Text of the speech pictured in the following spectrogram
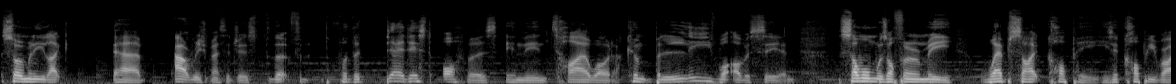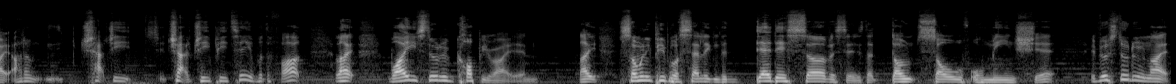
so many like uh, outreach messages for the for, for the deadest offers in the entire world. I couldn't believe what I was seeing. Someone was offering me website copy. He's a copyright. I don't chat G, chat GPT. What the fuck? Like, why are you still doing copywriting? Like, so many people are selling the deadest services that don't solve or mean shit. If you're still doing like,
